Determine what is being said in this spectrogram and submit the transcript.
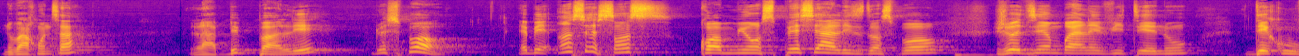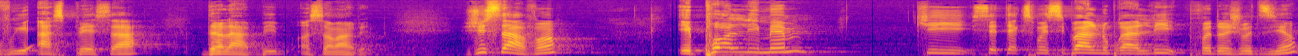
Nous pas ça? La Bible parlait de sport. Eh bien, en ce sens, comme un spécialiste dans le sport, je dis à l'inviter nous découvrir aspect ça dans la Bible ensemble avec. Juste avant, et Paul lui-même, qui c'est texte principal, nous allons lire pendant aujourd'hui, hein,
